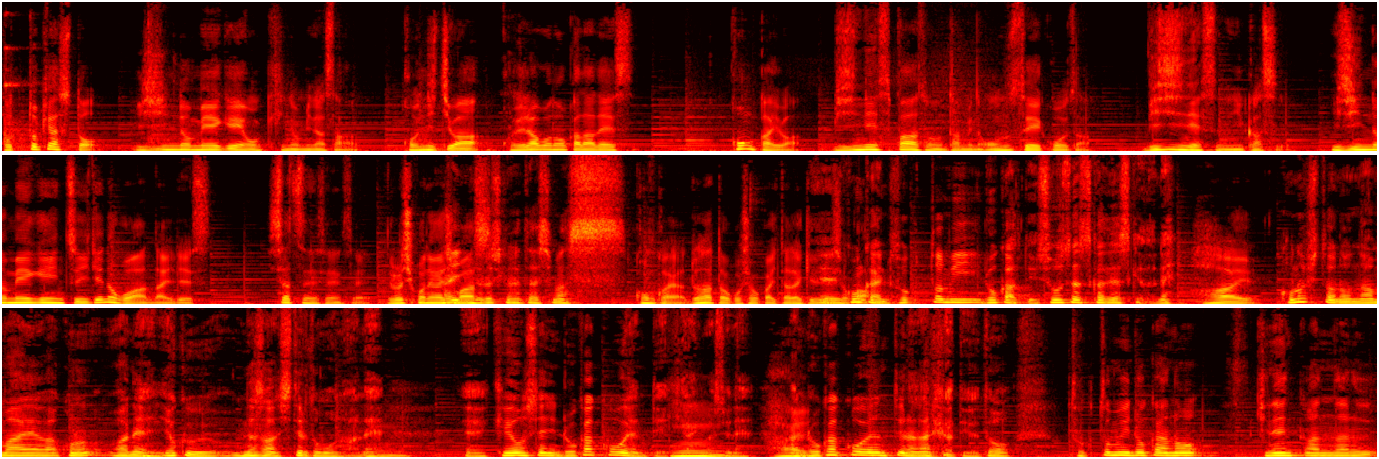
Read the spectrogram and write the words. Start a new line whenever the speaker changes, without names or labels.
ポッドキャスト偉人の名言をお聞きの皆さん、こんにちは、小ラボの岡田です。今回はビジネスパーソンのための音声講座、ビジネスに生かす偉人の名言についてのご案内です。久常先生、よろしくお願いします。
はい、よろしくお願いいたします。
今回はどなたをご紹介いただけるでしょうか、
えー今回の徳富ろ過という小説家ですけどね、
はい。
この人の名前は、このはね、
うん
よく皆さん知ってると思うのはね、えー京王線にろ過公園という駅がありますよね。
うんはい
あろ過公園というのは何かというと、徳富ろ過の記念館になるうん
